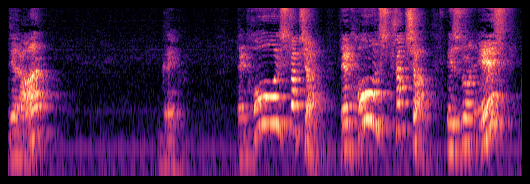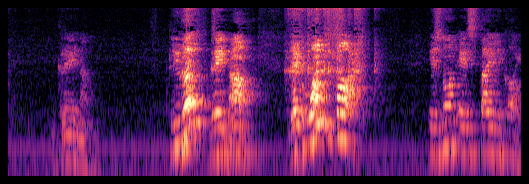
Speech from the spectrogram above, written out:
there are grain. That whole structure, that whole structure is known as grana. Plural grana that one part is known as thylakoid.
